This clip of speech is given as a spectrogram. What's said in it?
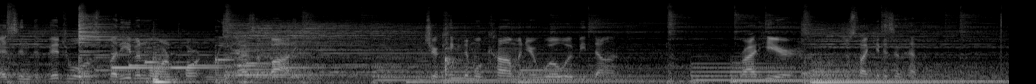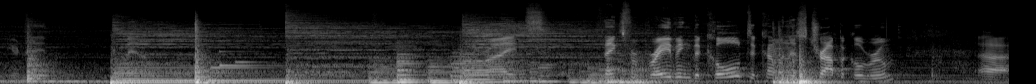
as individuals, but even more importantly, as a body. That your kingdom will come and your will would be done right here, just like it is in heaven. In your name. Amen. All right. Thanks for braving the cold to come in this tropical room. Uh,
